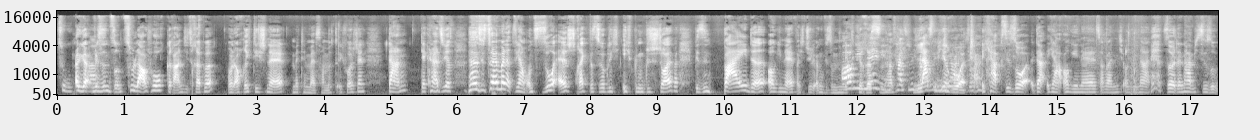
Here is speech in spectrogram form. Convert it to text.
zu. ja, wir sind so zu laut hochgerannt, die Treppe. Und auch richtig schnell. Mit dem Messer, müsst ihr euch vorstellen. Dann, der knallt sich aus. "Ja, sie ist einmal- Wir haben uns so erschreckt, dass wirklich, ich bin gestolpert. Wir sind beide originell, weil ich die irgendwie so mitgerissen habe. Lass mich in Ruhe. Ich habe sie so, da, ja, originell ist aber nicht original. So, dann habe ich sie so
